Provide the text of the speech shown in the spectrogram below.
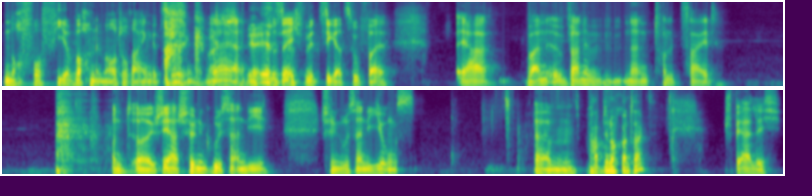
noch vor vier Wochen im Auto reingezogen. Ach, Quatsch. Ja, ja. Ja, das ist echt witziger Zufall. Ja, war, eine- war eine, eine tolle Zeit. Und äh, ja, schöne Grüße an die, schöne Grüße an die Jungs. Ähm, Habt ihr noch Kontakt? spärlich.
